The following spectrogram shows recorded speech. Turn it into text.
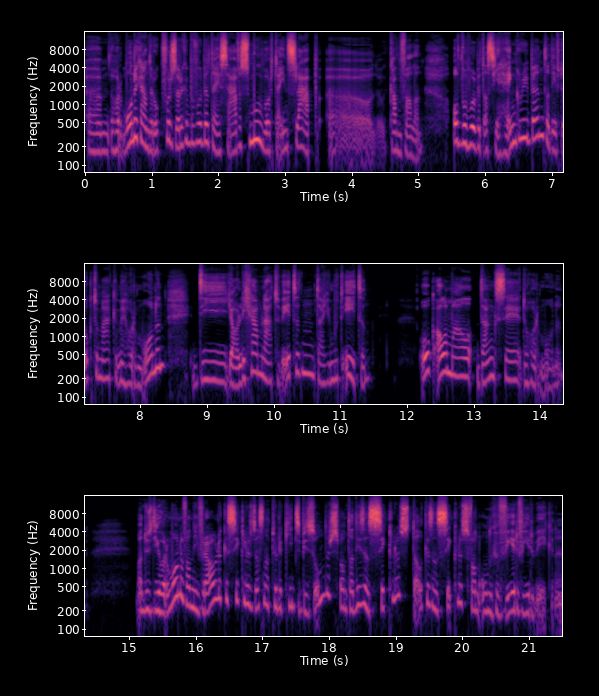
De hormonen gaan er ook voor zorgen bijvoorbeeld dat je s'avonds moe wordt, dat je in slaap uh, kan vallen. Of bijvoorbeeld als je hangry bent, dat heeft ook te maken met hormonen die jouw lichaam laten weten dat je moet eten. Ook allemaal dankzij de hormonen. Maar dus die hormonen van die vrouwelijke cyclus, dat is natuurlijk iets bijzonders, want dat is een cyclus, telkens een cyclus van ongeveer vier weken. Hè.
